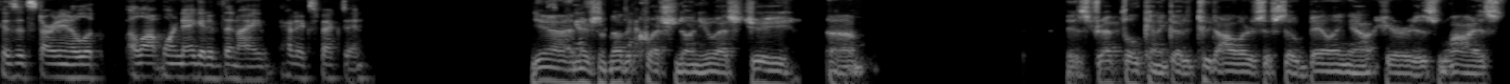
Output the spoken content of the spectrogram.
because it's starting to look a lot more negative than I had expected. Yeah, so and there's another question on USG. Um, is dreadful. Can it go to two dollars? If so, bailing out here is wise,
